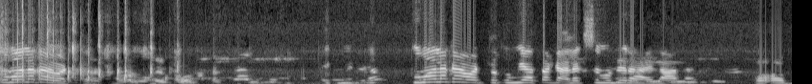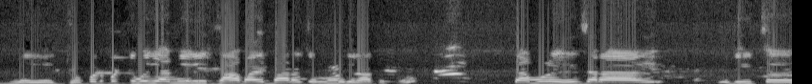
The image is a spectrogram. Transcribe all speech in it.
तुम्हाला काय वाटतं? एक मिनिट तुम्हाला काय वाटतं? तुम्ही आता गॅलेक्सी मध्ये राहायला आपलं झोपडपट्टीमध्ये आम्ही दहा बाय बाराच्या रूममध्ये राहत होतो. त्यामुळे हे जरा म्हणजे इथं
